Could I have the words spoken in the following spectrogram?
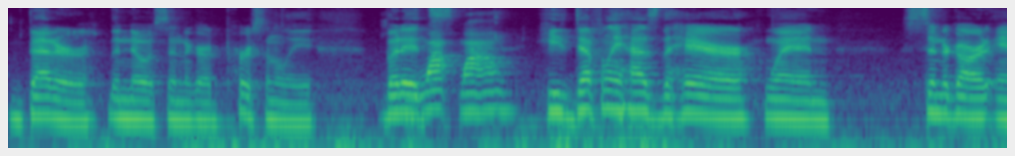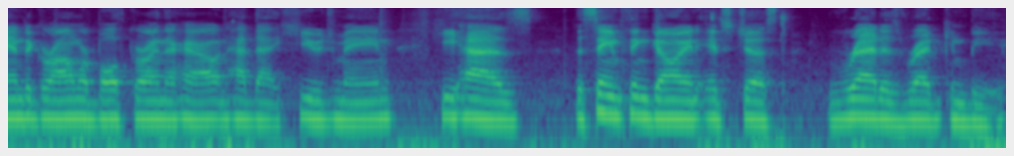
better than Noah Syndergaard personally, but it's wow wow. he definitely has the hair when Syndergaard and Degrom were both growing their hair out and had that huge mane. He has the same thing going. It's just red as red can be.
